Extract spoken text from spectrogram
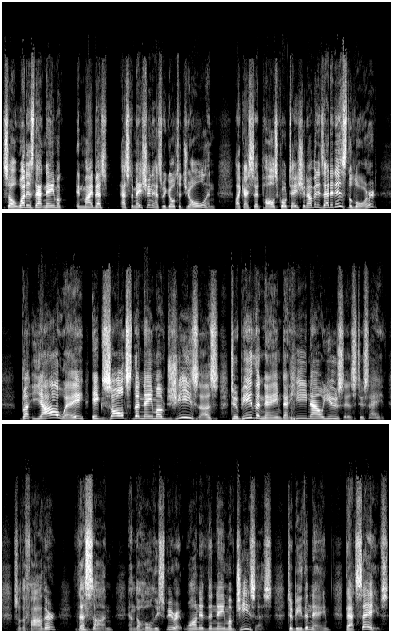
So what is that name in my best estimation as we go to Joel and like I said Paul's quotation of it is that it is the Lord. But Yahweh exalts the name of Jesus to be the name that he now uses to save. So the Father, the Son, and the Holy Spirit wanted the name of Jesus to be the name that saves.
